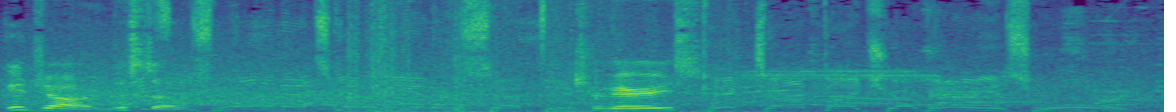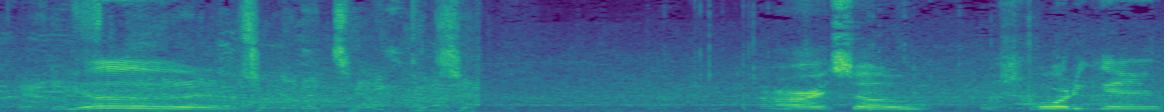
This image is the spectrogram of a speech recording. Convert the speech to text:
Good job. Good stuff. Travarius. Good. Alright, so we scored again.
